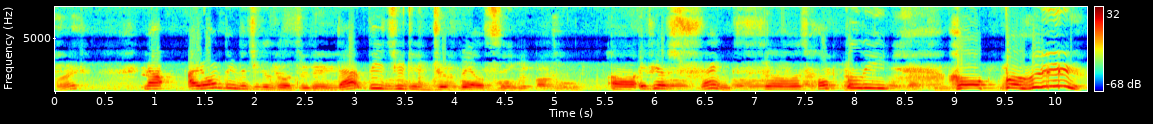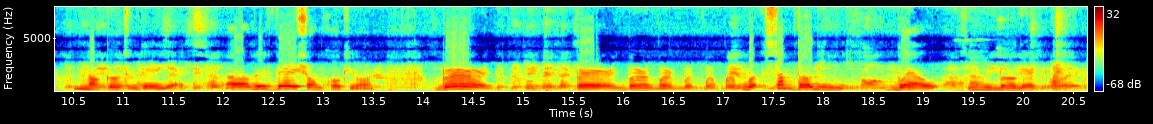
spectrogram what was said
part. Now, I don't think that you could go through there. That leads you to Driftveil City. Uh, if you have strength, so let's hopefully, hopefully, not go through there yet. Um, there's very strong Pokemon. Burgh. Burgh, Burgh, Burgh, Burgh, Burgh, Burgh. Burgh. Stop bugging me. Well, he bug everyone.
